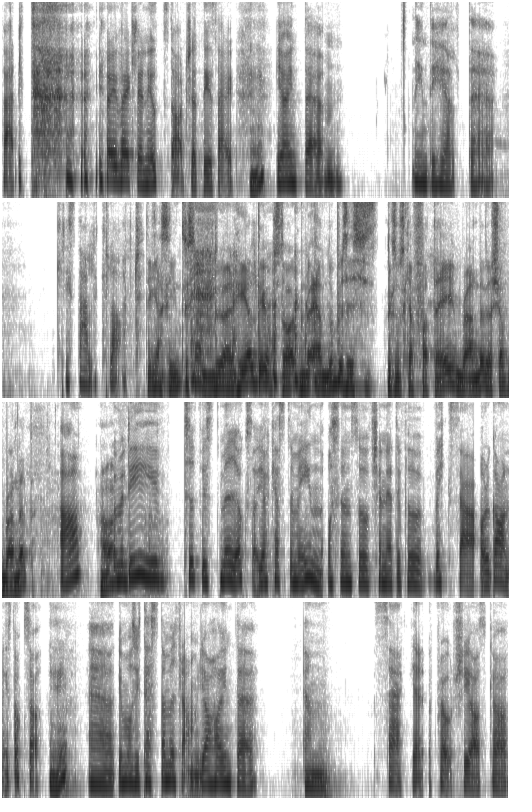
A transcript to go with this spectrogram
färdigt. jag är verkligen i uppstart. Så det är så här, jag är inte, mm, det är inte helt eh, kristallklart. Det är ganska intressant. Du är helt i uppstart, men du har ändå precis liksom skaffat dig brandet och köpt brandet. Ja, Ja. men det är ju typiskt mig också. Jag kastar mig in och sen så känner jag att det får växa organiskt också. Eh, jag måste ju testa mig fram. Jag har inte en säker approach. Jag ska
